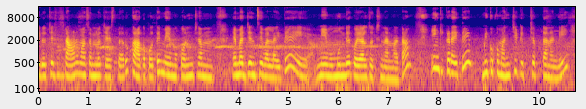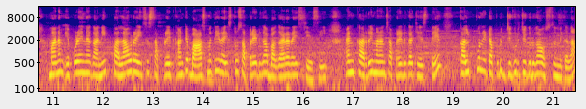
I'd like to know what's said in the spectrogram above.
ఇది వచ్చేసి శ్రావణ మాసంలో చేస్తారు. కాకపోతే మేము కొంచెం ఎమర్జెన్సీ వల్ల అయితే మేము ముందే కొయ్యాల్సి వచ్చిందనమాట. ఇంక ఇక్కడైతే మీకు ఒక మంచి టిప్ చెప్తానండి. మనం ఎప్పుడైనా కానీ పలావ్ రైస్ సపరేట్ అంటే బాస్మతి రైస్తో సపరేట్గా బగారా రైస్ చేసి అండ్ కర్రీ మనం సపరేట్గా చేస్తే కలుపుకునేటప్పుడు జిగురు జిగురుగా వస్తుంది కదా?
